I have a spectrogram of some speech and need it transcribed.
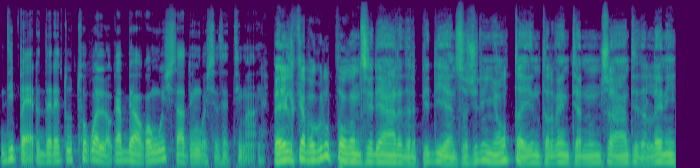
di perdere tutto quello che abbiamo conquistato in queste settimane. Per il capogruppo consigliare del PD Enzo Cirignotta, gli interventi annunciati dall'ENI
